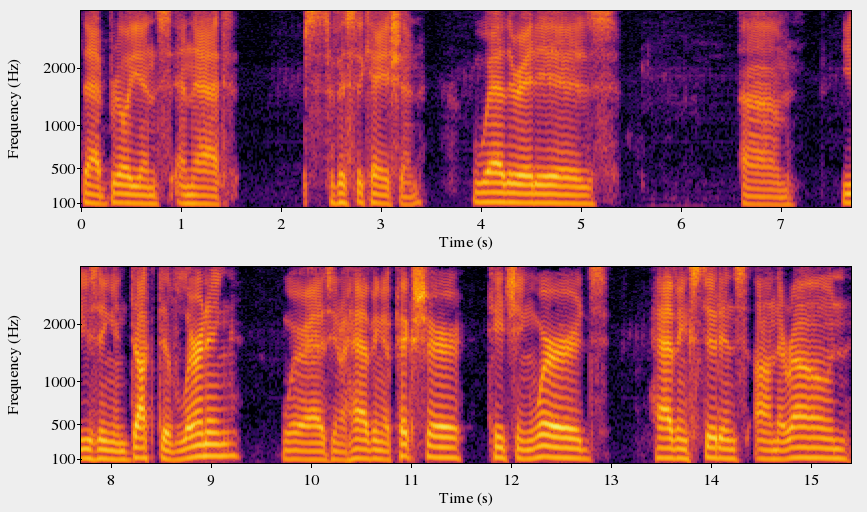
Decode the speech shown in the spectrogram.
that brilliance and that sophistication, whether it is um, using inductive learning, whereas you know having a picture, teaching words, having students on their own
